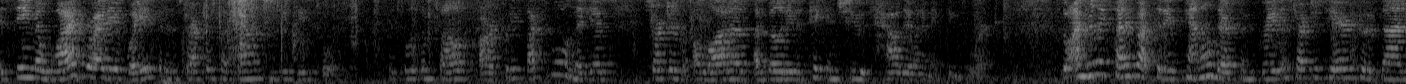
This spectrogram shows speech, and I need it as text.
is seeing the wide variety of ways that instructors have found to use these tools. The tools themselves are pretty flexible and they give instructors a lot of ability to pick and choose how they want to make things work. So I'm really excited about today's panel. There are some great instructors here who have done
